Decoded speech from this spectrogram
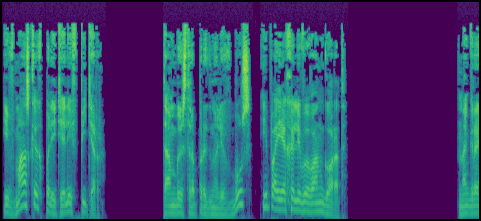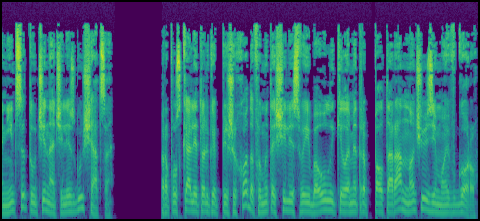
И в масках полетели в Питер. Там быстро прыгнули в бус и поехали в Ивангород. На границе тучи начали сгущаться. Пропускали только пешеходов, и мы тащили свои баулы километра полтора ночью зимой в гору.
